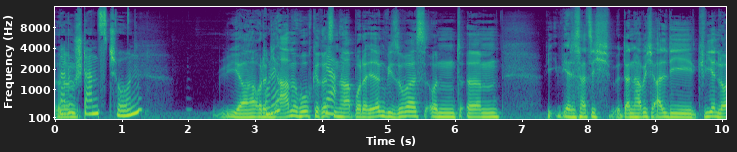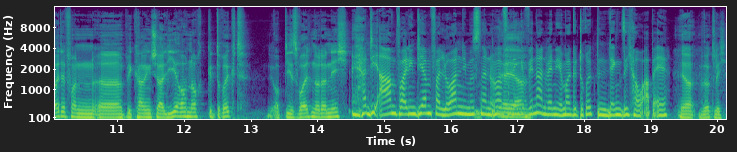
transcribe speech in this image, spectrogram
Na, du Ähm, standst schon. ja, oder, Oder? die Arme hochgerissen Ja. habe oder irgendwie sowas und ähm, ja, das hat sich, dann habe ich all die queeren Leute von äh, Becoming Charlie auch noch gedrückt, ob die es wollten oder nicht. Ja, die Armen, vor allen Dingen, die haben verloren, die müssen dann immer Ja, von ja. den Gewinnern, wenn die immer gedrückt und denken sich, hau ab, ey. Ja, wirklich.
